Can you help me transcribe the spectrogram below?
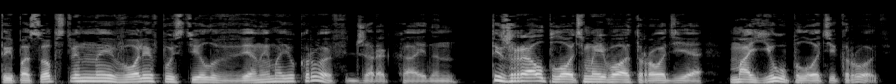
«Ты по собственной воле впустил в вены мою кровь, Джарак Хайден. Ты жрал плоть моего отродья, мою плоть и кровь.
